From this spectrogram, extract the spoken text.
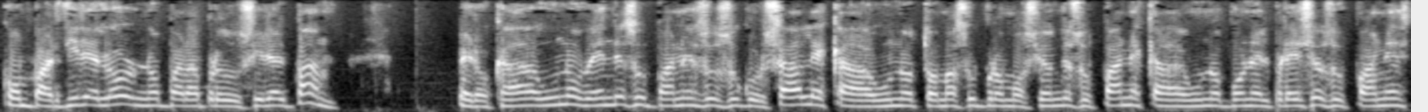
compartir el horno para producir el pan pero cada uno vende su pan en sus sucursales, cada uno toma su promoción de sus panes, cada uno pone el precio de sus panes.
